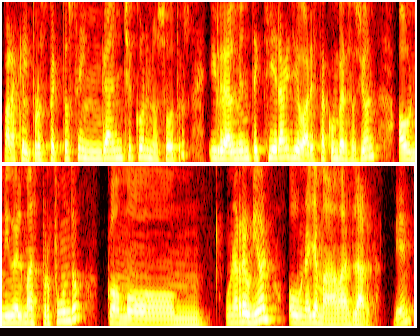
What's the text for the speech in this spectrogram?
para que el prospecto se enganche con nosotros y realmente quiera llevar esta conversación a un nivel más profundo como mm, una reunión o una llamada más larga. Bien.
